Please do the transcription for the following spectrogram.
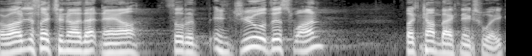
All right, I'll just let you know that now. Sort of endure this one, but come back next week.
